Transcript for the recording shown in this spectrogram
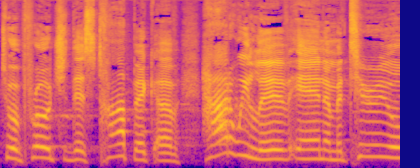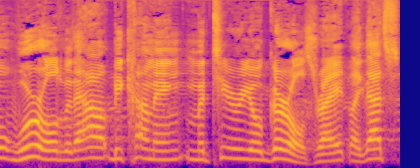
to approach this topic of how do we live in a material world without becoming material girls, right? Like that's,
